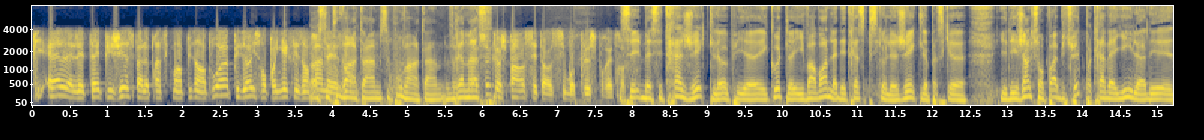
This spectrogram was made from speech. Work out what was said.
puis elle, elle était pigiste, puis elle a pratiquement plus d'emploi. Puis là, ils sont pognés avec les enfants ah, c'est épouvantable. Vraiment. C'est ce que je pense c'est aussi, moi, plus pour être. C'est, ben, c'est tragique, là. Puis, euh, écoute, il va y avoir de la détresse psychologique, là, parce que il y a des gens qui sont pas habitués de pas travailler, là. Des,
